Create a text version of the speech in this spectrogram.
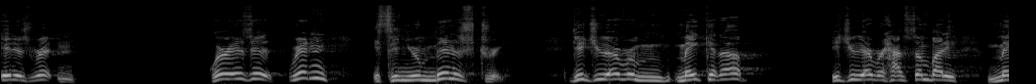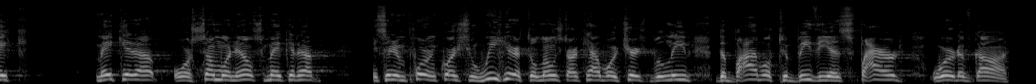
It is written. Where is it written? It's in your ministry. Did you ever make it up? Did you ever have somebody make, make it up or someone else make it up? It's an important question. We here at the Lone Star Cowboy Church believe the Bible to be the inspired Word of God.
